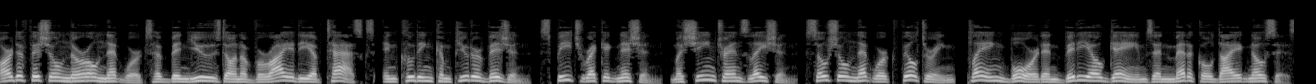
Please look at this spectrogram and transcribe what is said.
Artificial neural networks have been used on a variety of tasks, including computer vision, speech recognition, machine translation, social network filtering, playing board and video games and medical diagnosis.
